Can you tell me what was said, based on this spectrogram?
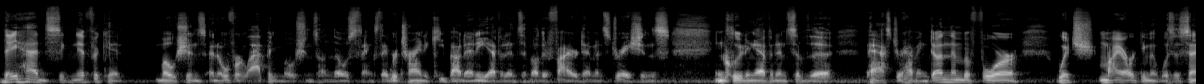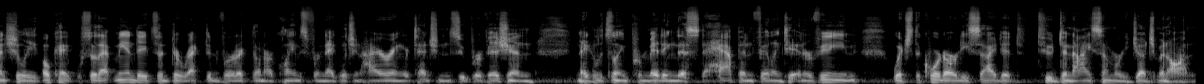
they had significant motions and overlapping motions on those things. They were trying to keep out any evidence of other fire demonstrations, including evidence of the pastor having done them before, which my argument was essentially okay, so that mandates a directed verdict on our claims for negligent hiring, retention, and supervision, negligently permitting this to happen, failing to intervene, which the court already decided to deny summary judgment on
